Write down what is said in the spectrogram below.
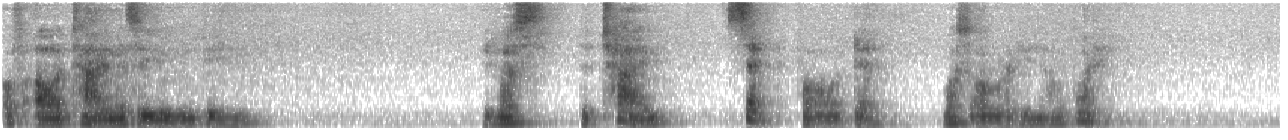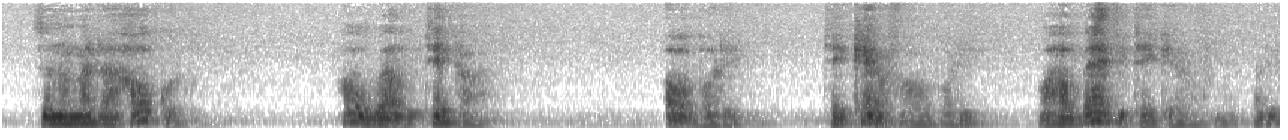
of our time as a human being it was the time set for our death was already in our body. So no matter how good, how well we take our, our body, take care of our body, or how bad we take care of our body,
